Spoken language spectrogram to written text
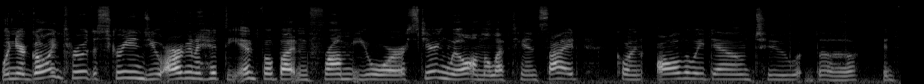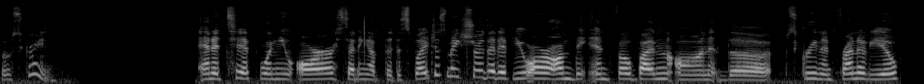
When you're going through the screens, you are going to hit the info button from your steering wheel on the left hand side, going all the way down to the info screen. And a tip when you are setting up the display, just make sure that if you are on the info button on the screen in front of you,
